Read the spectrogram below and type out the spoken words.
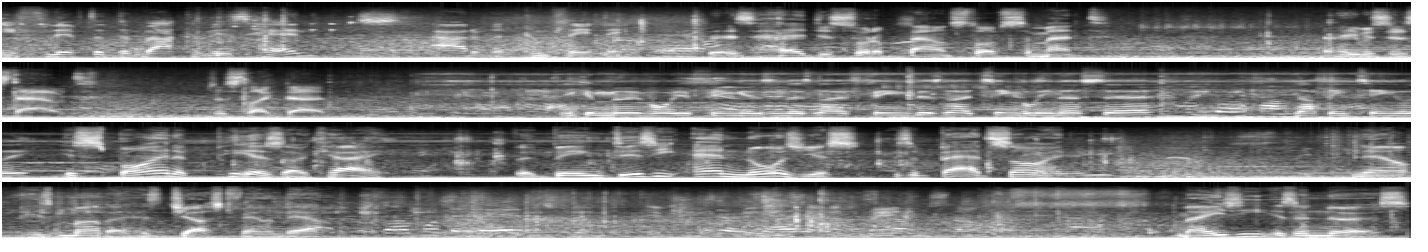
He flipped at the back of his head out of it completely. His head just sort of bounced off cement. And he was just out, just like that. You can move all your fingers, and there's no fing- there's no tingliness there. Nothing tingly. His spine appears okay, but being dizzy and nauseous is a bad sign. Now, his mother has just found out. Maisie is a nurse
